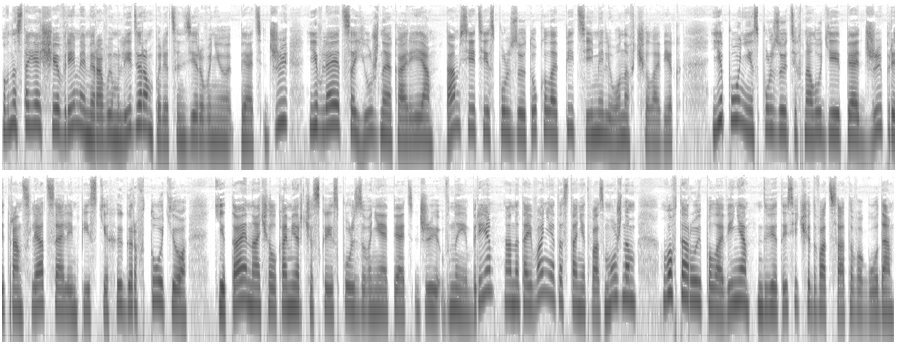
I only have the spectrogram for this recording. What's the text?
В настоящее время мировым лидером по лицензированию 5G является Южная Корея. Там сети используют около 5 миллионов человек. Япония использует технологии 5G при трансляции Олимпийских игр в Токио. Китай начал коммерческое использование 5G в ноябре, а на Тайване это станет возможным во второй половине 2020 года.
